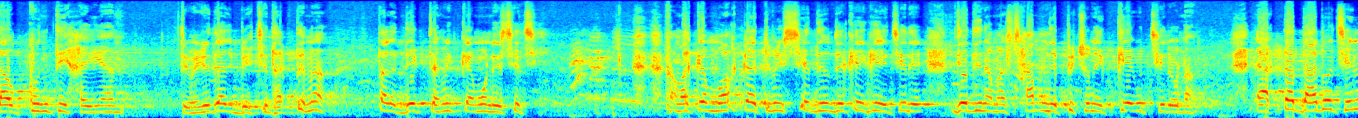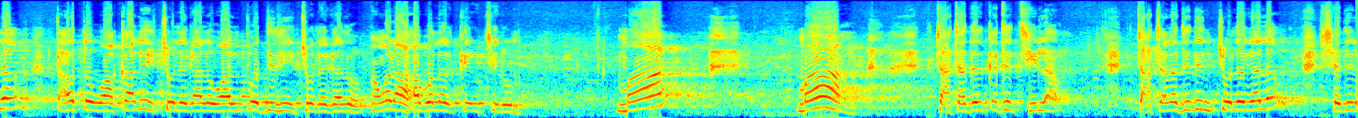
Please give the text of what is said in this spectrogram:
লাউ কুন্তি হাইয়ান, তুমি যদি আজ বেঁচে থাকতে না, তাহলে দেখতে আমি কেমন এসেছি। আমাকে মক্কায় তুমি সেদিন রেখে গিয়েছিলে, যেদিন আমার সামনে, পিছনে কেউ ছিল না। একটা দাদু ছিল তাও তো ওয়াকালেই চলে গেল, অল্প দিনই চলে গেল। আমার আহা বলার কেউ ছিল না। মা মা, চাচাদের কাছে ছিলাম। চাচারা যেদিন চলে গেল, সেদিন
